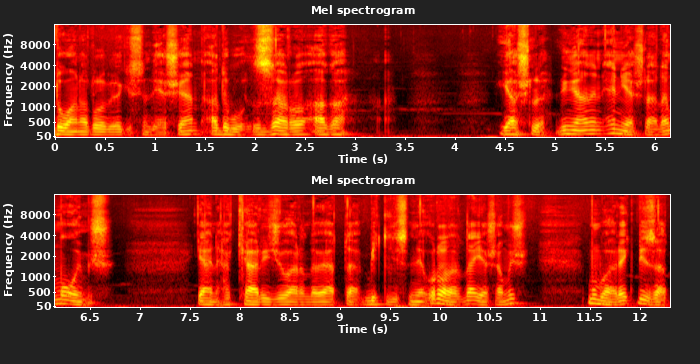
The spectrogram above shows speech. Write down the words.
Doğu Anadolu bölgesinde yaşayan adı bu Zaro Aga. Yaşlı. Dünyanın en yaşlı adamı oymuş. Yani Hakkari civarında veyahut da Bitlis'inde oralarda yaşamış mübarek bir zat.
